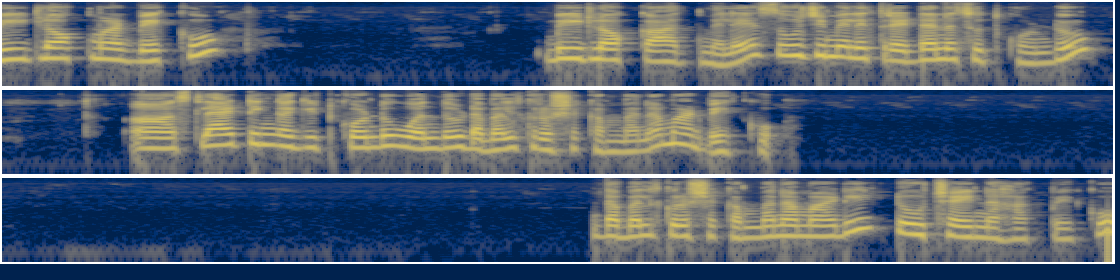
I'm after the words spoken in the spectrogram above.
ಬೀಡ್ ಲಾಕ್ ಮಾಡಬೇಕು. ಬೀಡ್ ಲಾಕ್ ಆದಮೇಲೆ ಸೂಜಿ ಮೇಲೆ ಥ್ರೆಡ್ಡನ್ನು ಸುತ್ತಕೊಂಡು ಸ್ಲ್ಯಾಟಿಂಗಾಗಿ ಇಟ್ಕೊಂಡು ಒಂದು ಡಬಲ್ ಕ್ರೋಶ ಕಂಬನ ಮಾಡಬೇಕು. ಡಬಲ್ ಕ್ರೋಶ ಕಂಬನ ಮಾಡಿ ಟೂ ಚೈನ್ನ ಹಾಕಬೇಕು.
